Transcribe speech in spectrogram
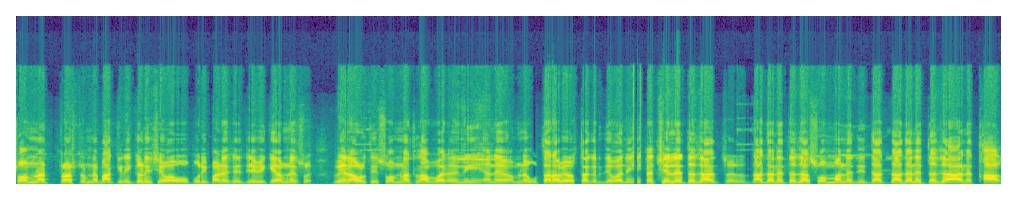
સોમનાથ ટ્રસ્ટ અમને બાકીની ઘણી સેવાઓ પૂરી પાડે છે, જેવી કે અમને વેરાવળથી સોમનાથ લાવવાની અને અમને ઉતારા વ્યવસ્થા કરી દેવાની. અને છેલ્લે ધજા, દાદાને ધજા, સોમવારને દાદાને ધજા અને થાળ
